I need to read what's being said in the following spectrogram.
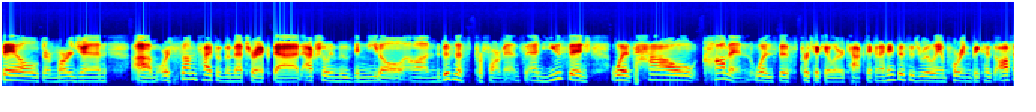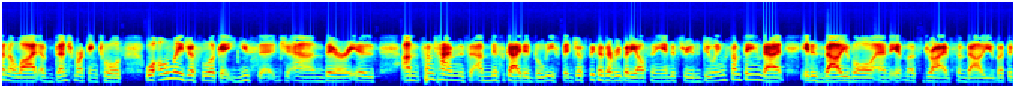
sales or margin um, or some type of a metric that actually moved the needle on the business performance. And usage was how common was this particular tactic. And I think this is really important because often a lot of benchmarking tools will only just look at usage. And there is um, sometimes a misguided belief that just because everybody else in the industry is doing something, that it is valuable and it must drive some value. But the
